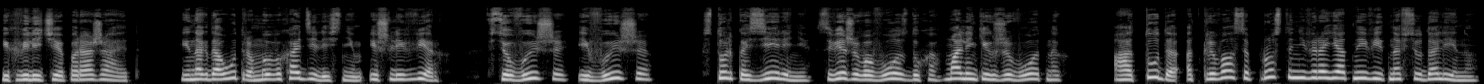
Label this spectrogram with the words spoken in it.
Их величие поражает. Иногда утром мы выходили с ним и шли вверх. Все выше и выше. Столько зелени, свежего воздуха, маленьких животных. А оттуда открывался просто невероятный вид на всю долину.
